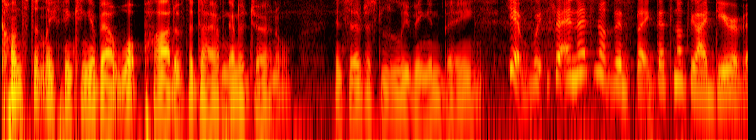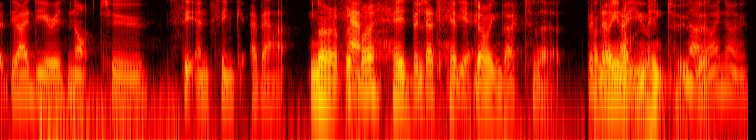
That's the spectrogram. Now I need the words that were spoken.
constantly thinking about what part of the day I'm going to journal instead of just living and being? Yeah, so and that's not the like that's not the idea of it. The idea is not to sit and think about. No, but How- my head but just kept yeah. going back to that. But I know that's you're not you meant to, No, but I know.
